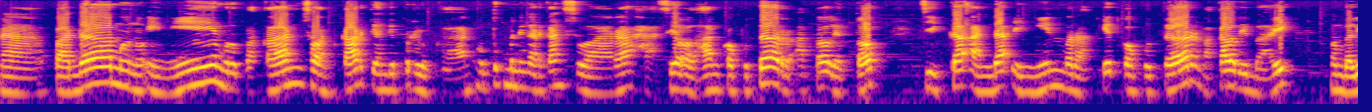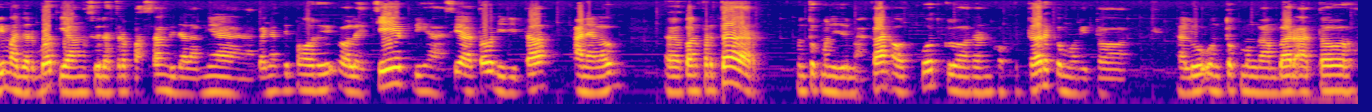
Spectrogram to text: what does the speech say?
Nah, pada menu ini merupakan sound card yang diperlukan untuk mendengarkan suara hasil olahan komputer atau laptop. Jika Anda ingin merakit komputer, maka lebih baik membeli motherboard yang sudah terpasang di dalamnya. Nah, banyak dipengaruhi oleh chip, DHC atau digital analog uh, converter untuk menerjemahkan output keluaran komputer ke monitor. Lalu untuk menggambar atau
